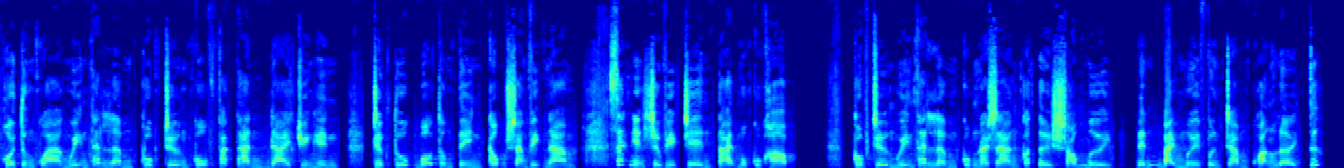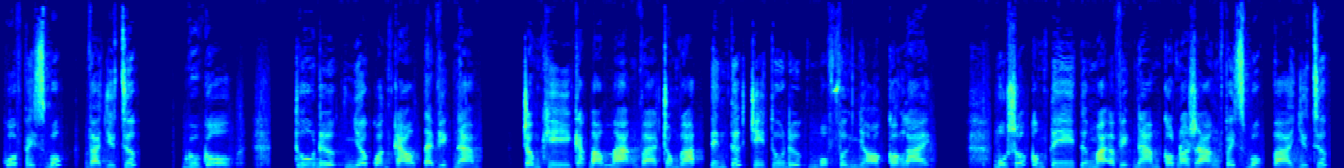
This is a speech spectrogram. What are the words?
Hồi tuần qua, Nguyễn Thanh Lâm, Cục trưởng Cục Phát thanh Đài truyền hình trực thuộc Bộ Thông tin Cộng sản Việt Nam, xác nhận sự việc trên tại một cuộc họp. Cục trưởng Nguyễn Thanh Lâm cũng nói rằng có từ 60 đến 70% khoản lợi tức của Facebook và YouTube, Google thu được nhờ quảng cáo tại Việt Nam, trong khi các báo mạng và trong web tin tức chỉ thu được một phần nhỏ còn lại. Một số công ty thương mại ở Việt Nam còn nói rằng Facebook và YouTube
